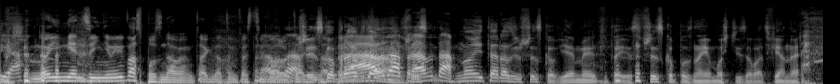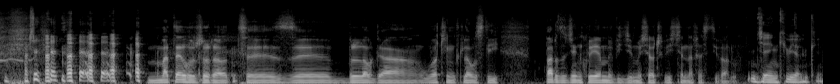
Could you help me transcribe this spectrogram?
Ja. No i między innymi was poznałem, tak, na tym festiwalu. Prawda. Tak, Wszystko Prawda, prawda. wszystko. prawda. No i teraz już wszystko wiemy. Tutaj jest wszystko po znajomości załatwiane. Mateusz Rot y, z bloga Watching Closely. Bardzo dziękujemy. Widzimy się oczywiście na festiwalu. Dzięki wielkie.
